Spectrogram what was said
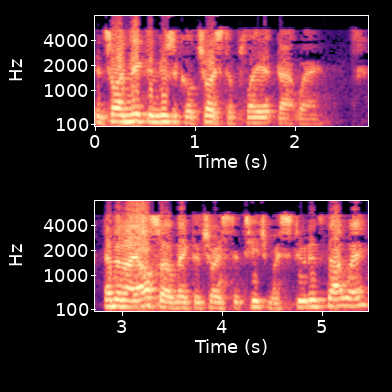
And so I make the musical choice to play it that way. And then I also make the choice to teach my students that way.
